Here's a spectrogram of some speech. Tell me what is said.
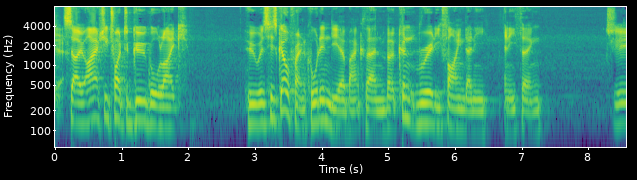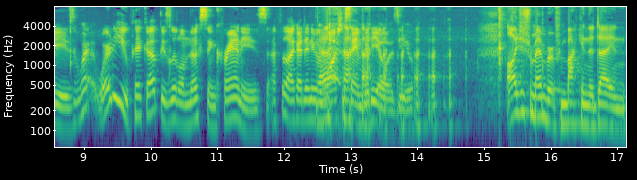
Yeah. So I actually tried to Google like who was his girlfriend called India back then, but couldn't really find any anything. Jeez, where where do you pick up these little nooks and crannies? I feel like I didn't even watch the same video as you. I just remember it from back in the day, and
